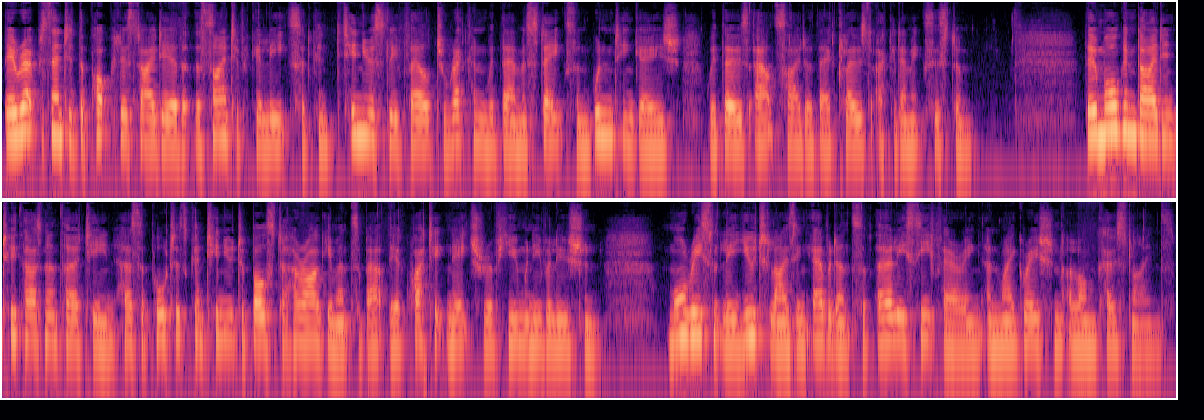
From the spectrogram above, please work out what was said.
They represented the populist idea that the scientific elites had continuously failed to reckon with their mistakes and wouldn't engage with those outside of their closed academic system. Though Morgan died in 2013, her supporters continue to bolster her arguments about the aquatic nature of human evolution, more recently utilizing evidence of early seafaring and migration along coastlines.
